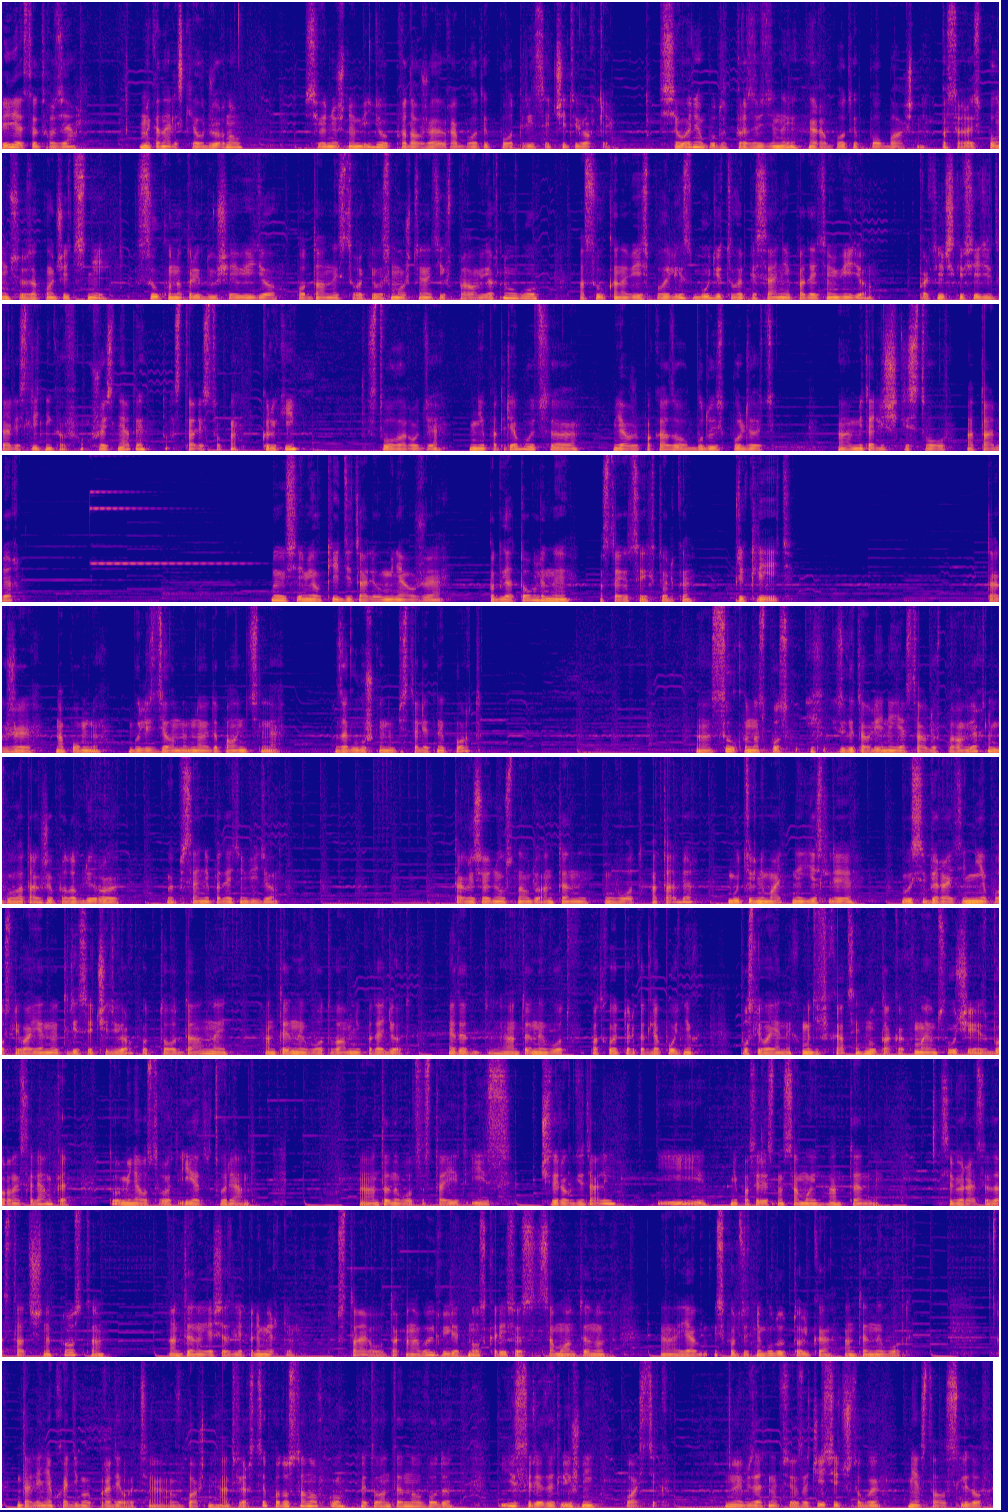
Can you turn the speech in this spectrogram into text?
Приветствую, друзья! На канале Scale Journal. В сегодняшнем видео продолжаю работы по 34. Сегодня будут произведены работы по башне. Постараюсь полностью закончить с ней. Ссылку на предыдущее видео по данной строке вы сможете найти в правом верхнем углу, а ссылка на весь плейлист будет в описании под этим видео. Практически все детали слитников уже сняты, остались только крюки. Ствол орудия не потребуется, я уже показывал, буду использовать металлический ствол от Абер. Ну и все мелкие детали у меня уже подготовлены, остается их только приклеить. Также напомню, были сделаны мной дополнительно заглушки на пистолетный порт. А, ссылку на способ их изготовления я оставлю в правом верхнем углу, а также продублирую в описании под этим видео. Также сегодня установлю антенный ввод от Aber. Будьте внимательны, если вы собираете не послевоенную 34, то данный антенный ввод вам не подойдет. Этот антенный ввод подходит только для поздних послевоенных модификаций, ну так как в моем случае сборная солянка, то меня устроит и этот вариант. Антенный ввод состоит из четырех деталей и непосредственно самой антенны. Собирается достаточно просто. Антенну я сейчас для примерки вставил, вот так она выглядит, но скорее всего саму антенну Э, я использовать не буду, только антенный ввод. Далее необходимо проделать э, в башне отверстие под установку этого антенного ввода и срезать лишний пластик. Ну и обязательно все зачистить, чтобы не осталось следов.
